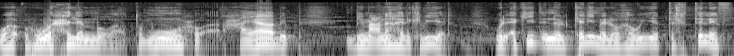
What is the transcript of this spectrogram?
وهو حلم وطموح وحياة ب- بمعناها الكبير. والأكيد إنه الكلمة لغويه بتختلف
